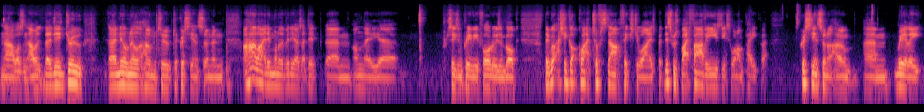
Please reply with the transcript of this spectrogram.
No, I wasn't. I was. They, they drew uh, nil nil at home to to Kristiansund, and I highlighted in one of the videos I did um, on the uh, season preview for Rosenborg. They've got, actually got quite a tough start fixture wise, but this was by far the easiest one on paper. Kristiansund at home, um, really,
